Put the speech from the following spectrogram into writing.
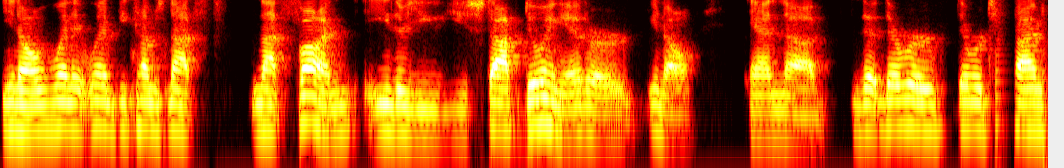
you know, when it when it becomes not not fun, either you you stop doing it or you know. And uh, th- there were there were times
